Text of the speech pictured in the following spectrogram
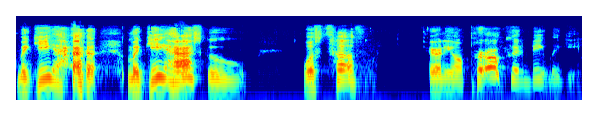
Magee Magee High School was tough early on. Pearl couldn't beat Magee.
